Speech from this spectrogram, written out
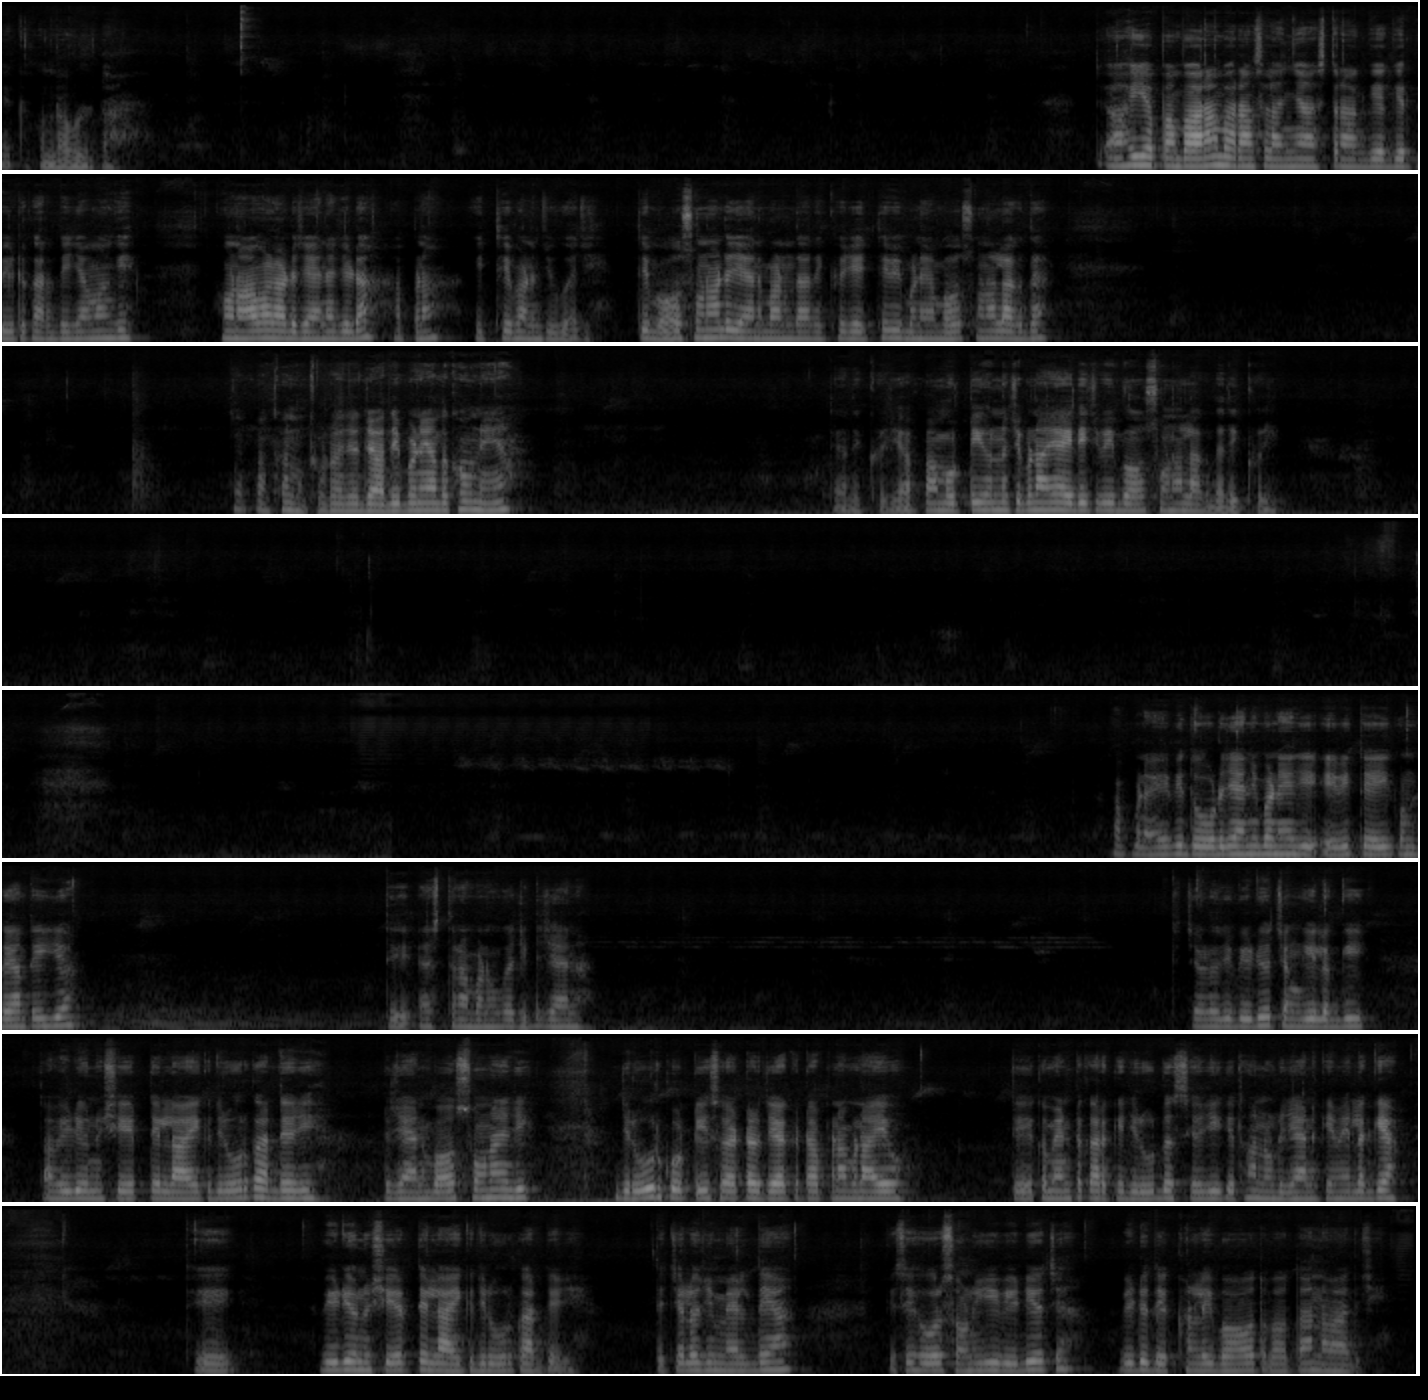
ਇੱਕ ਕੁੰਡਾ ਉਲਟਾ। ਤੇ ਆਹੀ ਆਪਾਂ 12 12 ਸਲਾਈਆਂ ਇਸ ਤਰ੍ਹਾਂ ਅੱਗੇ ਅੱਗੇ ਰਿਪੀਟ ਕਰਦੇ ਜਾਵਾਂਗੇ। ਹੁਣ ਆਹ ਵਾਲਾ ਡਿਜ਼ਾਈਨ ਹੈ ਜਿਹੜਾ ਆਪਣਾ, ਇੱਥੇ ਬਣ ਜੂਗਾ ਜੀ। ਤੇ ਬਹੁਤ ਸੋਹਣਾ ਡਿਜ਼ਾਈਨ ਬਣਦਾ ਦੇਖੋ ਜੀ ਇੱਥੇ ਵੀ ਬਣਿਆ, ਬਹੁਤ ਸੋਹਣਾ ਲੱਗਦਾ। ਤੇ ਆਪਾਂ ਤੁਹਾਨੂੰ ਥੋੜਾ ਜਿਹਾ ਜ਼ਿਆਦਾ ਬਣਿਆ ਦਿਖਾਉਨੇ ਆ ਦੇਖੋ ਜੀ, ਆਪਾਂ ਮੋਟੀ ਉਹਨਾਂ ਚ ਬਣਾਇਆ, ਇਹਦੇ ਚ ਵੀ ਬਹੁਤ ਸੋਹਣਾ ਲੱਗਦਾ, ਦੇਖੋ ਜੀ। ਆਪਣਾ ਇਹ ਵੀ ਦੋ ਡਿਜ਼ਾਈਨ ਹੀ ਬਣੇ ਜੀ, ਇਹ ਵੀ 23 ਕੁੰਡਿਆਂ ਤੇ ਹੀ ਆ। ਤੇ ਇਸ ਤਰ੍ਹਾਂ ਬਣੂਗਾ ਜੀ ਡਿਜ਼ਾਈਨ ਚਲੋ ਜੀ ਵੀਡੀਓ ਚੰਗੀ ਲੱਗੀ ਤਾਂ ਵੀਡੀਓ ਨੂੰ ਸ਼ੇਅਰ ਤੇ ਲਾਈਕ ਜ਼ਰੂਰ ਕਰ ਦਿਓ ਜੀ। ਡਿਜ਼ਾਈਨ ਬਹੁਤ ਸੋਹਣਾ ਹੈ ਜੀ। ਜ਼ਰੂਰ ਕੋਟੀ ਸਵੈਟਰ ਜੈਕਟ ਆਪਣਾ ਬਣਾਇਓ ਤੇ ਕਮੈਂਟ ਕਰਕੇ ਜ਼ਰੂਰ ਦੱਸਿਓ ਜੀ ਕਿ ਤੁਹਾਨੂੰ ਡਿਜ਼ਾਈਨ ਕਿਵੇਂ ਲੱਗਿਆ। ਤੇ ਵੀਡੀਓ ਨੂੰ ਸ਼ੇਅਰ ਤੇ ਲਾਈਕ ਜ਼ਰੂਰ ਕਰ ਦਿਓ ਜੀ। ਤੇ ਚਲੋ ਜੀ, ਮਿਲਦੇ ਆਂ ਕਿਸੇ ਹੋਰ ਸੋਹਣੀ ਜੀ ਵੀਡੀਓ 'ਚ। ਵੀਡੀਓ ਦੇਖਣ ਲਈ ਬਹੁਤ ਬਹੁਤ ਧੰਨਵਾਦ ਜੀ।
